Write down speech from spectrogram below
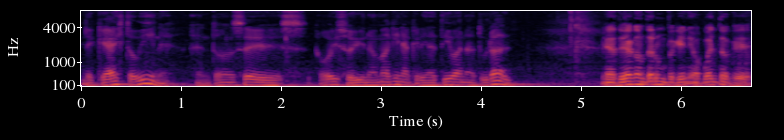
de que a esto vine. Entonces, hoy soy una máquina creativa natural. Mira, te voy a contar un pequeño cuento que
